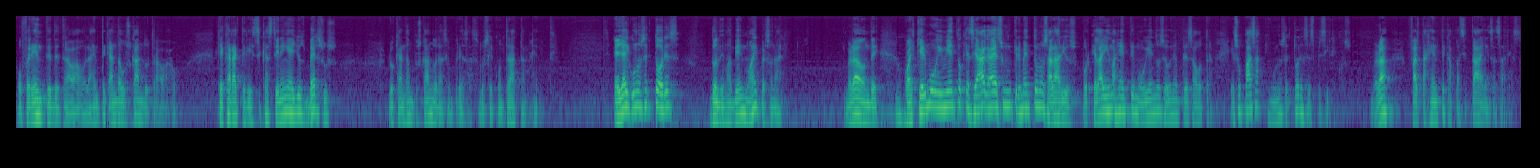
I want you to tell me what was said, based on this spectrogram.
oferentes de trabajo, la gente que anda buscando trabajo. ¿Qué características tienen ellos versus lo que andan buscando las empresas, los que contratan gente? Hay algunos sectores donde más bien no hay personal, ¿verdad? Donde cualquier movimiento que se haga es un incremento en los salarios, porque la misma gente moviéndose de una empresa a otra. Eso pasa en unos sectores específicos, ¿verdad? Falta gente capacitada en esas áreas.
